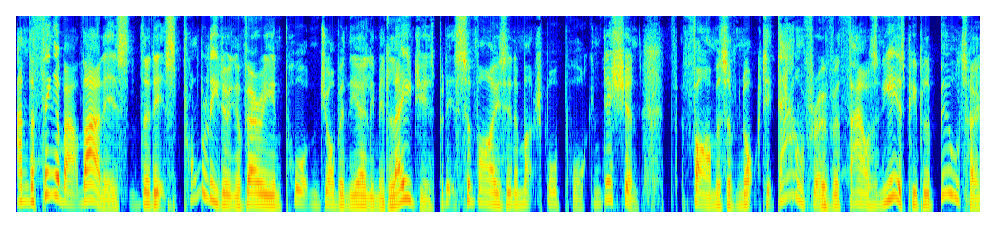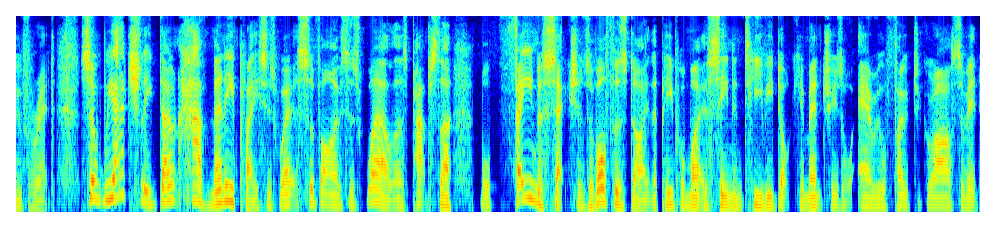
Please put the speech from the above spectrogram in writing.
And the thing about that is that it's probably doing a very important job in the early Middle Ages, but it survives in a much more poor condition. Farmers have knocked it down for over a thousand years, people have built over it. So we actually don't have many places where it survives as well as perhaps the more famous sections of Offa's Dyke that people might have seen in TV documentaries or aerial photographs of it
